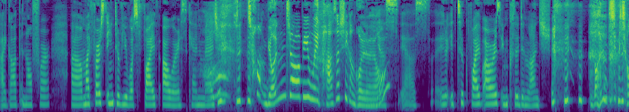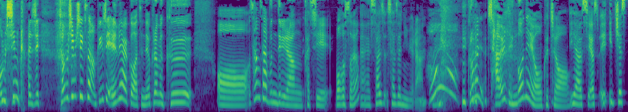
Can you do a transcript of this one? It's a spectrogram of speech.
I got an offer. Uh, my first interview was five hours. Can you imagine? 처음 면접이 왜 다섯 시간 걸려요? yes, yes. It, it took five hours, including lunch. 런치 점심까지 점심 식사 굉장히 애매할 것 같은데요. 그러면 그 어, 상사분들이랑 같이 먹었어요? 에, 사, 사장님이랑. 그러면 잘 된 거네요. 그쵸? Yes, yes. It, it just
